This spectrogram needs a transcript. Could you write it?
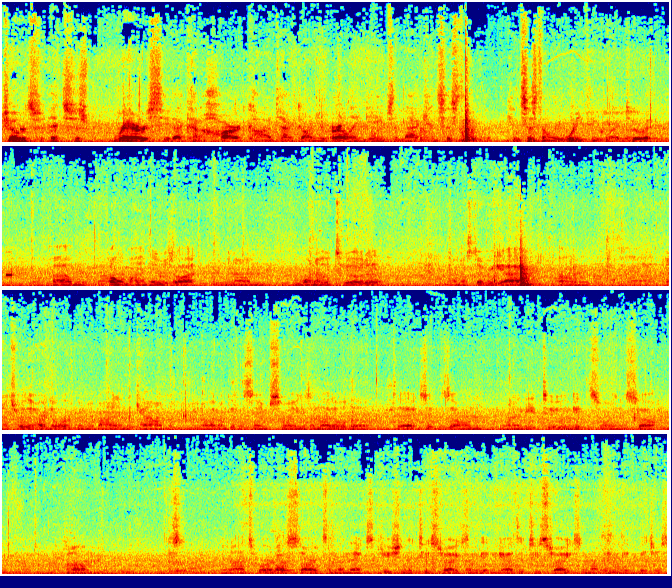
Joe, it's it's just rare to see that kind of hard contact on you early in games and that consistently. Consistently, what do you think led to it? Um, falling behind hitters a lot. You know, I'm 1 0, 2 to almost every guy. Um, you know, it's really hard to work when you're behind in the count. You know, I don't get the same swings. I'm not able to, to exit the zone when I need to and get the swings. So, um, just, you know, that's where it all starts. And then the execution, the two strikes. I'm getting guys at two strikes and not making good pitches.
